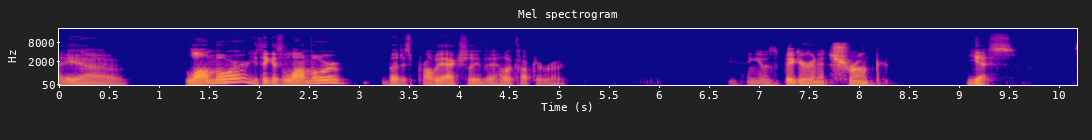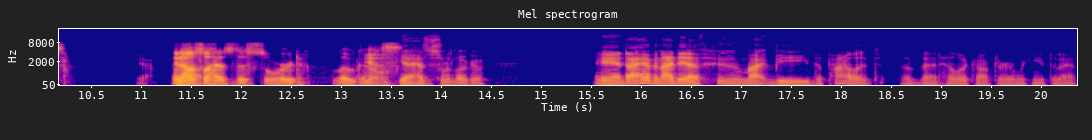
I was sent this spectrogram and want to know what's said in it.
a uh, lawnmower. You think it's a lawnmower, but it's probably actually the helicopter road. You think it was bigger and it shrunk? Yes. Yeah. It also has the sword logo. Yes. Yeah, it has a sword logo. And I have an idea of who might be the pilot of that helicopter. We can get to that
